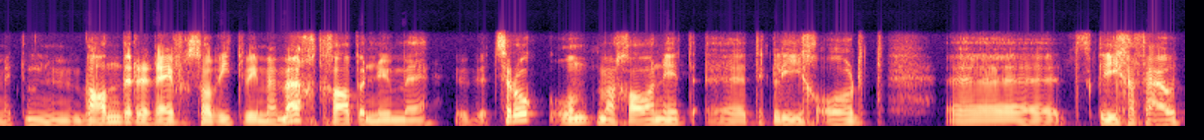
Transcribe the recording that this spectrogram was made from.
mit dem Wanderer einfach so weit, wie man möchte, kann aber nicht mehr zurück und man kann nicht äh, den gleichen Ort äh, das gleiche Feld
